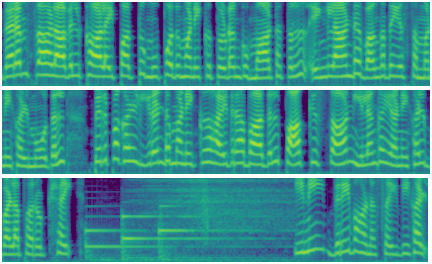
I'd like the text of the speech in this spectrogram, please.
தரம்சாலாவில் காலை பத்து முப்பது மணிக்கு தொடங்கும் ஆட்டத்தில் இங்கிலாந்து வங்கதேசம் அணிகள் மோதல் பிற்பகல் இரண்டு மணிக்கு ஹைதராபாத்தில் பாகிஸ்தான் இலங்கை அணிகள் பலப்பருட்சை இனி விரிவான செய்திகள்.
